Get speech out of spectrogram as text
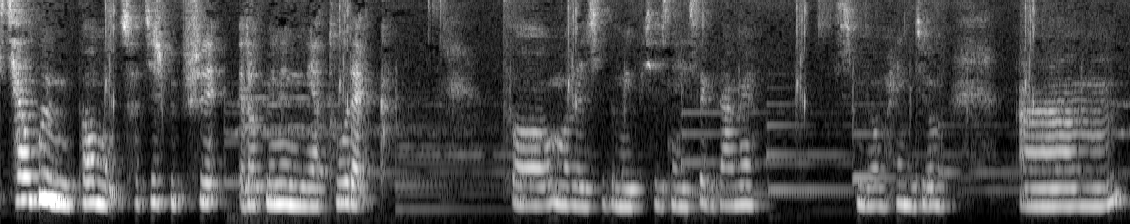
chciałby mi pomóc, chociażby przy robieniu miniaturek, to możecie do mnie pisać na Instagramie z miłą chęcią. Um,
